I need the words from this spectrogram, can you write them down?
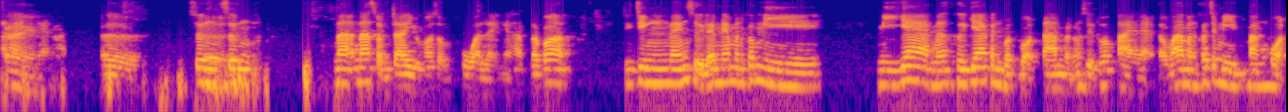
อะไรอย่างเงี้ยเออ ซึ่งเออซึ่งน่าน่าสนใจอยู่พอสมควรอะไรเงี้ยครับ แล้วก็จริง ๆ ในหนังสือเล่มเนี้ยมันก็มีมีแยกนะคือแยกเป็นบทๆตามแบบหนังสือทั่วไปแหละ แต่ว่ามันก็จะมีบางบท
